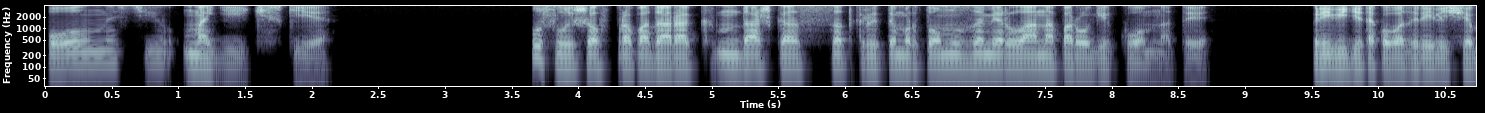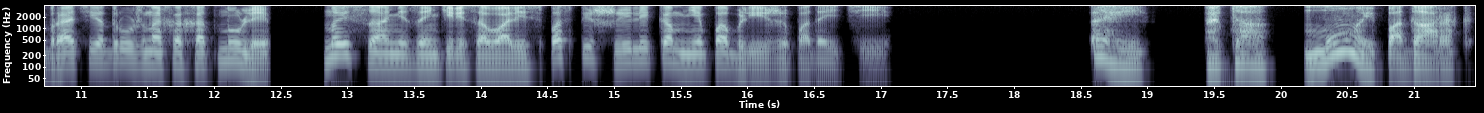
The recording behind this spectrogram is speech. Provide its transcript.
полностью магические. Услышав про подарок, Дашка с открытым ртом замерла на пороге комнаты. При виде такого зрелища братья дружно хохотнули, но и сами заинтересовались, поспешили ко мне поближе подойти. «Эй, это мой подарок!»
